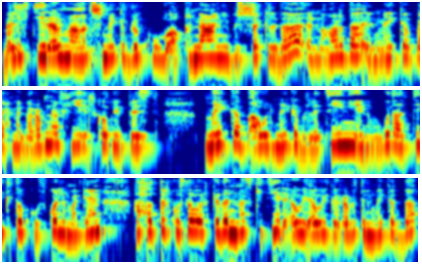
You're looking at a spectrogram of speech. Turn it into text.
بقالي كتير قوي ما عملتش make up look وأقنعني بالشكل ده. النهارده ال make up إحنا جربنا فيه ال copy paste make up أو ال make up اللاتيني اللي موجود على التيك توك وفي كل مكان. هحط لكم صور كده الناس كتير قوي قوي جربت ال make up ده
